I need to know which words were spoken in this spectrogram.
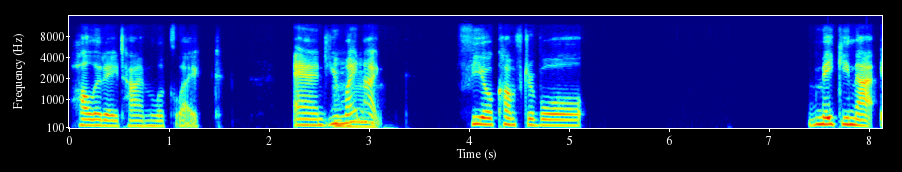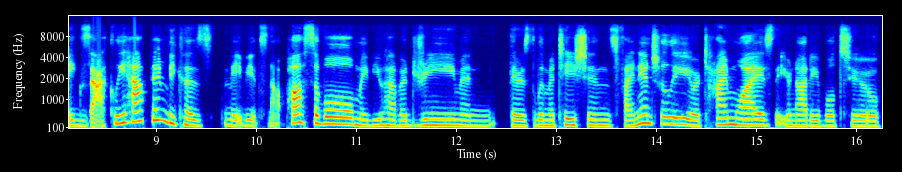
holiday time look like? And you mm-hmm. might not feel comfortable making that exactly happen because maybe it's not possible. Maybe you have a dream and there's limitations financially or time wise that you're not able to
